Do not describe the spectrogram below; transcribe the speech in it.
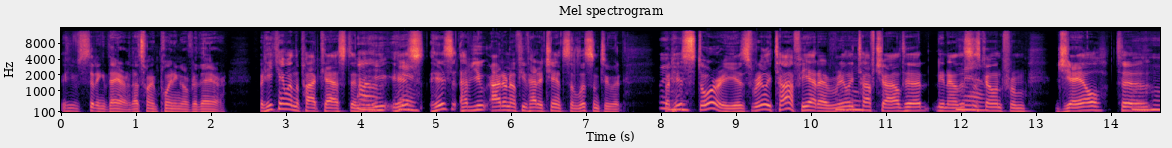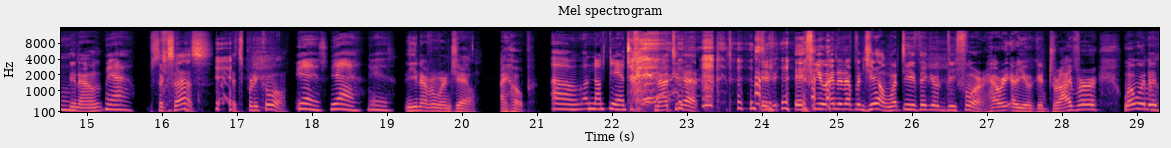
He was sitting there. That's why I'm pointing over there. But he came on the podcast, and Oh, he, his his. Have you? I don't know if you've had a chance to listen to it, but his mm-hmm. story is really tough. He had a really mm-hmm. tough childhood. You know, this is going from jail to mm-hmm. you know yeah. success. it's pretty cool. Yes. Yeah. Yes. You never were in jail. I hope. Um. Not yet. Not yet. if, if you ended up in jail, what do you think it would be for? How are, are you a good driver? What would it?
